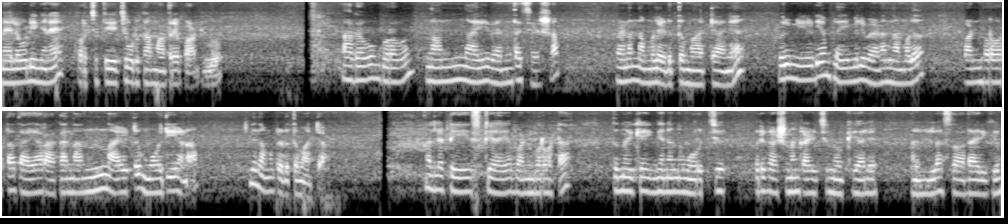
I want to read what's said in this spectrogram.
മേലോടി ഇങ്ങനെ കുറച്ച് തേച്ച് കൊടുക്കാൻ മാത്രമേ പാടുള്ളൂ. അകവും പുറവും നന്നായി വെന്ത ശേഷം വേണം നമ്മൾ എടുത്ത് മാറ്റാൻ. ഒരു മീഡിയം ഫ്ലെയിമിൽ വേണം നമ്മൾ ബൺ പൊറോട്ട തയ്യാറാക്കാൻ നന്നായിട്ട് മൊരിയണം. ഇനി നമുക്ക് എടുത്ത് മാറ്റാം. നല്ല ടേസ്റ്റിയായ ബൺ പൊറോട്ട ഇത് നോക്കിയാൽ ഇങ്ങനെ ഒന്ന് മുറിച്ച് ഒരു കഷ്ണം കഴിച്ച് നോക്കിയാൽ നല്ല സ്വാദായിരിക്കും.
